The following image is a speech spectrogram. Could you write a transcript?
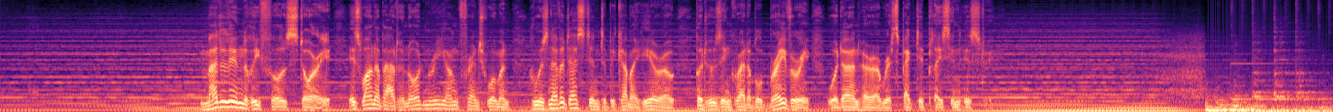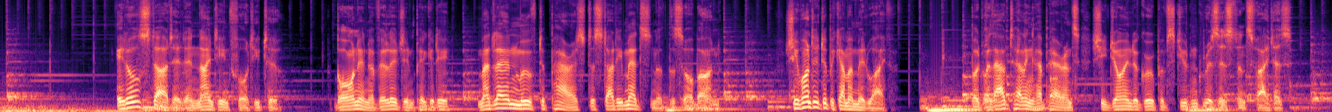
Madeleine Riffaut's story is one about an ordinary young French woman who was never destined to become a hero, but whose incredible bravery would earn her a respected place in history. It all started in 1942. Born in a village in Picardy, Madeleine moved to Paris to study medicine at the Sorbonne. She wanted to become a midwife. But without telling her parents, she joined a group of student resistance fighters.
